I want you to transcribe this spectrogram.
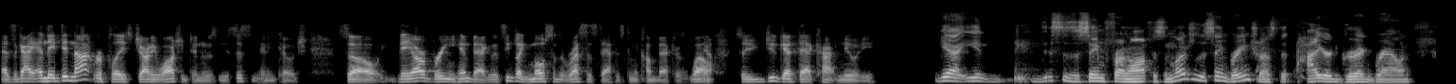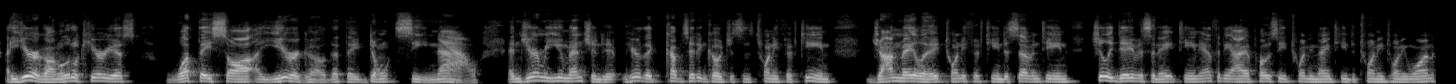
as a guy and they did not replace Johnny Washington who's the assistant hitting coach. So they are bringing him back and it seems like most of the rest of the staff is going to come back as well. Yeah. So you do get that continuity. Yeah, you, this is the same front office and largely the same brain trust that hired Greg Brown a year ago. I'm a little curious what they saw a year ago that they don't see now. And Jeremy, you mentioned it. Here, the Cubs hitting coaches since 2015: John Mallee, 2015 to 17; Chili Davis in 18; Anthony Iapoce, 2019 to 2021;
